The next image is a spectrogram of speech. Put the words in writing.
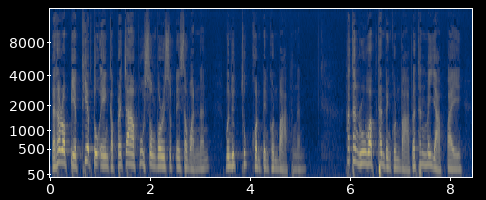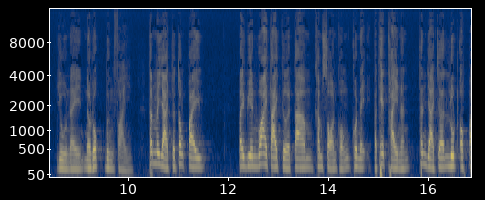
แต่ถ้าเราเปรียบเทียบตัวเองกับพระเจ้าผู้ทรงบริสุทธิ์ในสวรรค์นั้น มนุษย์ทุกคนเป็นคนบาปทั้งนั้น ถ้าท่านรู้ว่าท่านเป็นคนบาป และท่านไม่อยากไปอยู่ในนรกบึงไฟ ท่านไม่อยากจะต้องไป ไปเวียนว่ายตายเกิดตามคำสอนของคนในประเทศไทยนั้น ท่านอยากจะหลุดออกไป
